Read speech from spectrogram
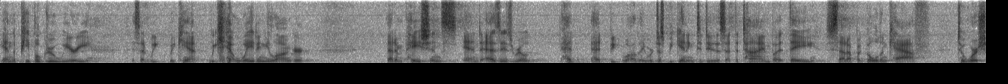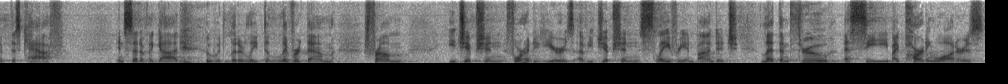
and the people grew weary. They said, We, we, can't, we can't wait any longer that impatience. And as Israel had, had be, well, they were just beginning to do this at the time, but they set up a golden calf to worship this calf instead of the God who had literally delivered them from Egyptian, 400 years of Egyptian slavery and bondage, led them through a sea by parting waters,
